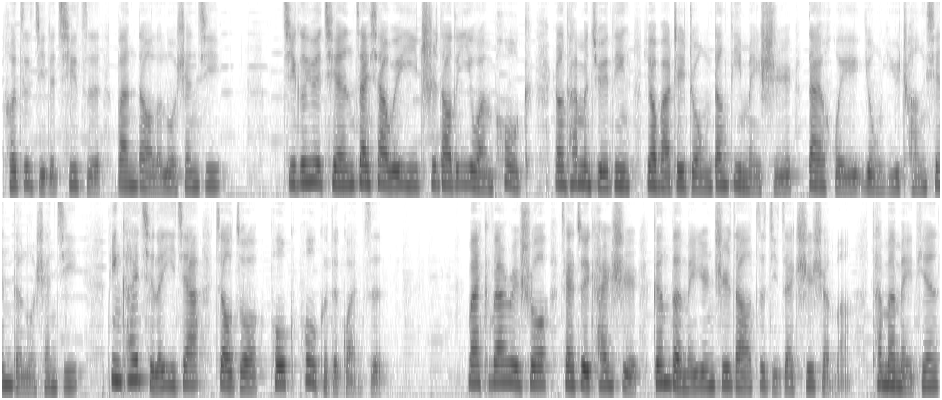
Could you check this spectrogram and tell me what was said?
和自己的妻子搬到了洛杉矶。几个月前，在夏威夷吃到的一碗 pork，让他们决定要把这种当地美食带回勇于尝鲜的洛杉矶，并开启了一家叫做 PorkPork 的馆子。McVery 说，在最开始根本没人知道自己在吃什么，他们每天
